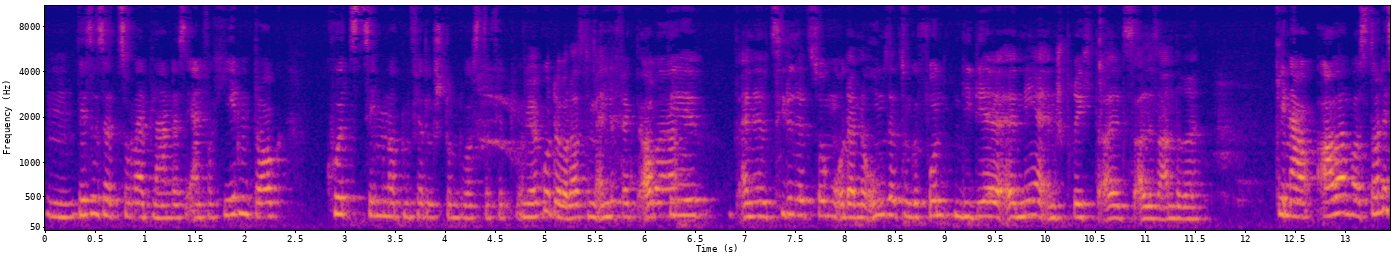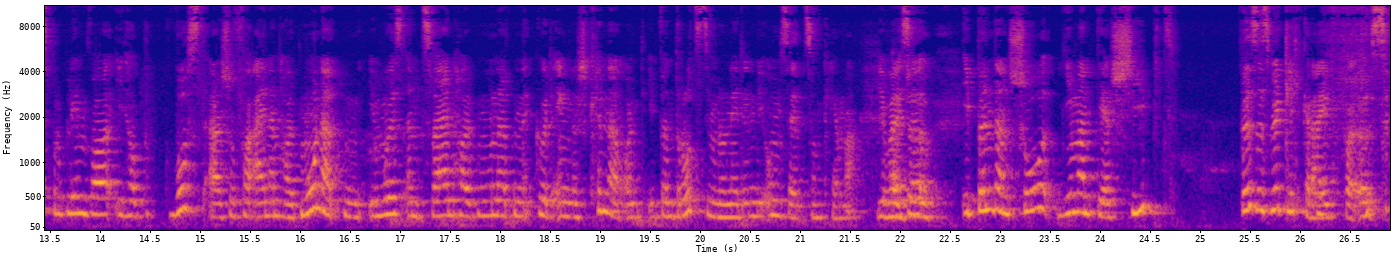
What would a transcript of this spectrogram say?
Mhm. Das ist jetzt so mein Plan, dass ich einfach jeden Tag kurz 10 Minuten, Viertelstunde was dafür tue. Ja gut, aber du hast im Endeffekt auch die, eine Zielsetzung oder eine Umsetzung gefunden, die dir äh, näher entspricht als alles andere. Genau, aber was da das Problem war, ich habe gewusst auch schon vor eineinhalb Monaten, ich muss in zweieinhalb Monaten gut Englisch können und ich bin trotzdem noch nicht in die Umsetzung gekommen. Ja, also du... ich bin dann schon jemand, der schiebt, bis es wirklich greifbar ist.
